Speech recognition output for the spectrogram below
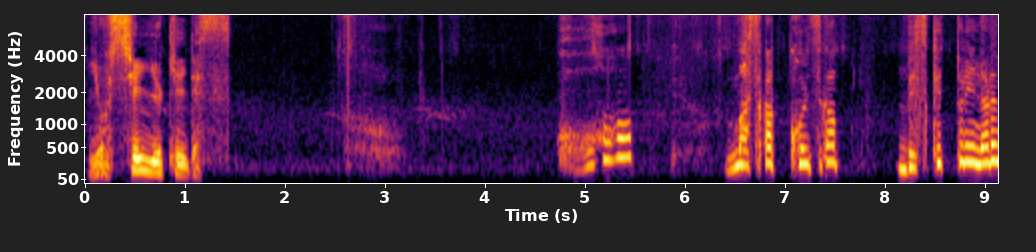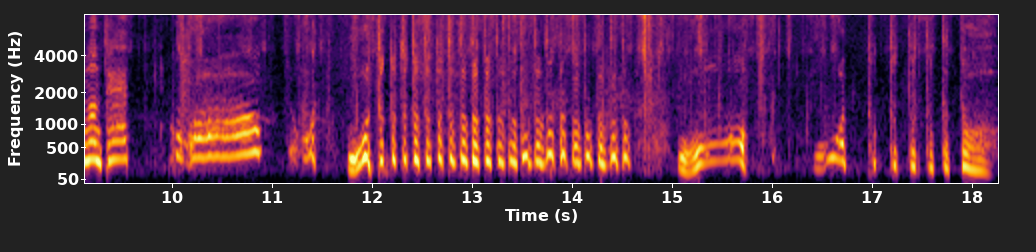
吉行です。おまさかこいつがビスケットになるなんて。おおおっとっとっとっとっとっとっとっとっとっとっとっとっとっとっとっとっと。っとっとおおおっとっとっとっとっとっと。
